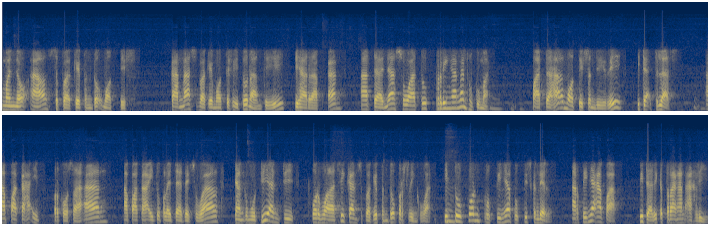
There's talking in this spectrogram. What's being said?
menyoal sebagai bentuk motif. Karena sebagai motif itu nanti diharapkan adanya suatu keringanan hukuman. Padahal motif sendiri tidak jelas. Apakah itu perkosaan apakah itu pelecehan seksual yang kemudian diformulasikan sebagai bentuk perselingkuhan. Itu pun buktinya bukti sekunder artinya apa? Ini dari keterangan ahli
